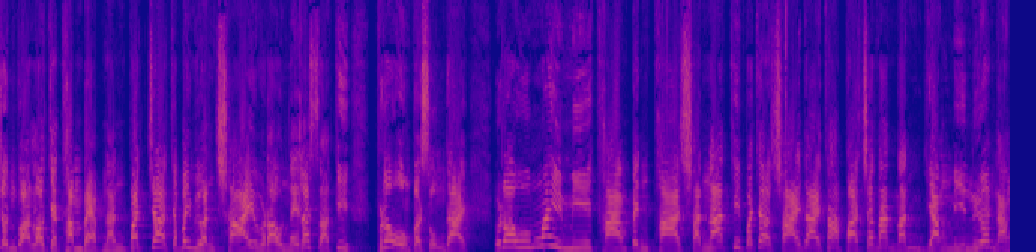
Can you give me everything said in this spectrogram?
จนกว่าเราจะทำแบบนั้น พระเจ้าจะไม่มีวันใช้เราในลักษณะที่พระองค์ประสงค์ได้ เราไม่มีทางเป็นภาชนะที่พระเจ้าใช้ได้ ถ้าภาชนะนั้นยังมีเนื้อหนัง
